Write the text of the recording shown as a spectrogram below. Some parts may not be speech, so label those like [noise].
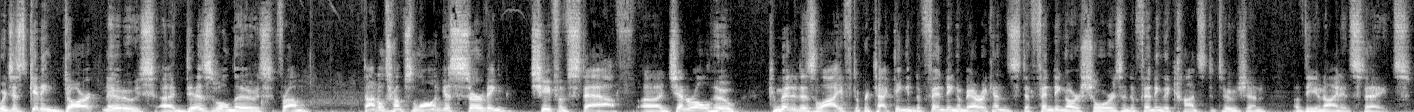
We're just getting dark news, uh, dismal news from Donald Trump's longest serving chief of staff, a general who committed his life to protecting and defending Americans, defending our shores, and defending the Constitution of the United States.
